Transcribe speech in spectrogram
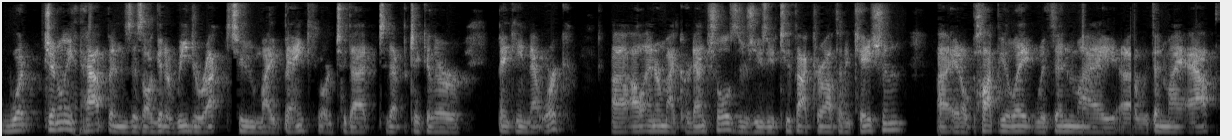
what generally happens is I'll get a redirect to my bank or to that to that particular banking network. Uh, I'll enter my credentials. There's usually two-factor authentication. Uh, it'll populate within my within my app,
